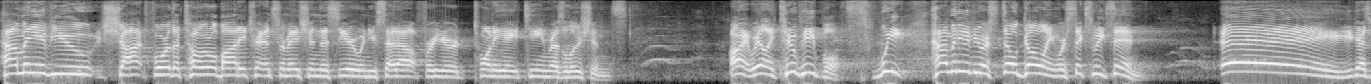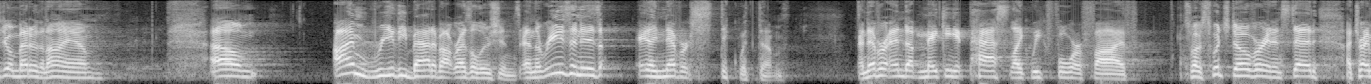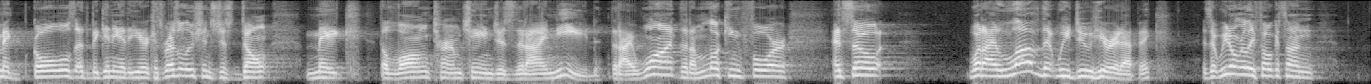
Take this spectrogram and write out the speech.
How many of you shot for the total body transformation this year when you set out for your 2018 resolutions? All right, we have like two people. Sweet. How many of you are still going? We're six weeks in. Hey, you guys are doing better than I am. Um, I'm really bad about resolutions, and the reason is I never stick with them. I never end up making it past like week four or five. So I've switched over and instead I try to make goals at the beginning of the year because resolutions just don't make the long term changes that I need, that I want, that I'm looking for. And so, what I love that we do here at Epic is that we don't really focus on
